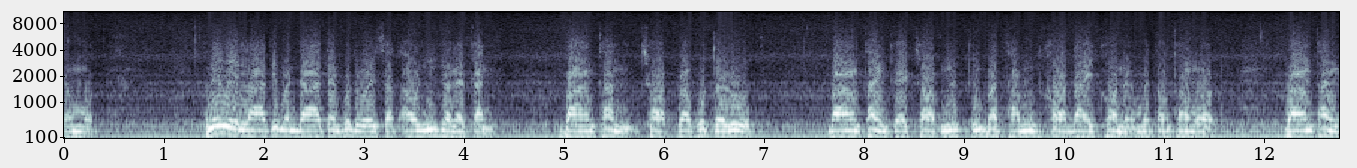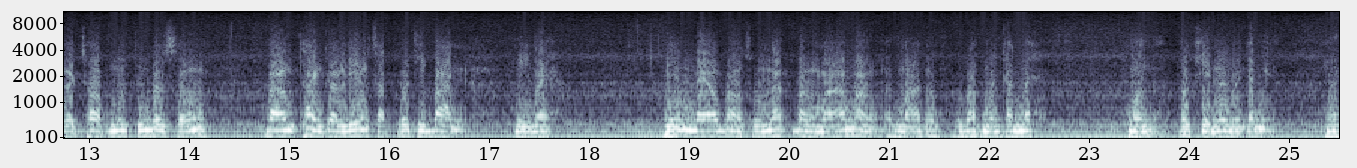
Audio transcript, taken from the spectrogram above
ทั้งหมดในเวลาที่บรรดาท่านพุทธบริษัทเอานี้ก็แล้วกัน บางท่านชอบพระพุทธรูป บางท่านก็ชอบนึกถึงพระธรรมข้อใดข้อหนึ่งไม่ต้องทั้งหมด บางท่านก็ชอบนึกถึงพระสงฆ์บางท่านก็เลี้ยงสัตว์ไว้ที่บ้านมีไหมเลี้ยงแมวบ้างสุนัขบ้างหมาบ้างหมาก็สุนัขเหมือนกันไหมเหมือนก็เขียนไว้เหมือนกันเนี่ยนะ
